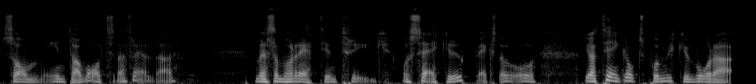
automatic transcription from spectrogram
som inte har valt sina föräldrar. Men som har rätt till en trygg och säker uppväxt. Och, och jag tänker också på hur mycket våra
